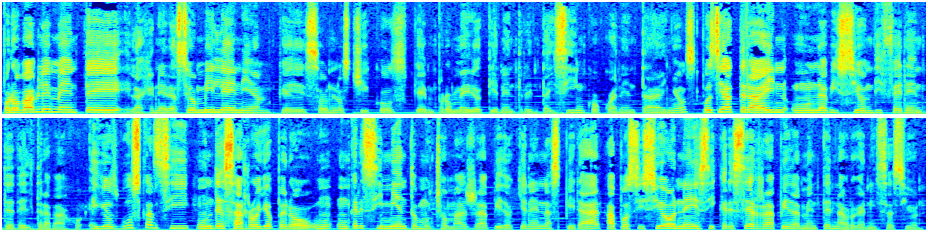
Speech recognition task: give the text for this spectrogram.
Probablemente la generación millennium, que son los chicos que en promedio tienen 35, 40 años, pues ya traen una visión diferente del trabajo. Ellos buscan sí un desarrollo, pero un, un crecimiento mucho más rápido. Quieren aspirar a posiciones y crecer rápidamente en la organización.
